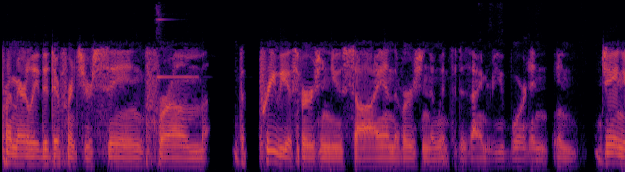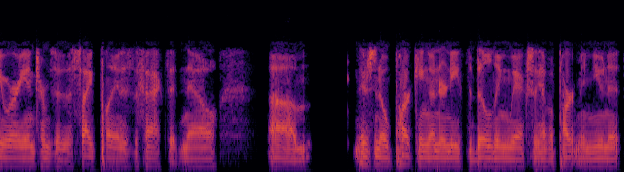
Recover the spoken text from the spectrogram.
primarily the difference you're seeing from the previous version you saw and the version that went to design review board in in January in terms of the site plan is the fact that now um, there's no parking underneath the building. We actually have apartment units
